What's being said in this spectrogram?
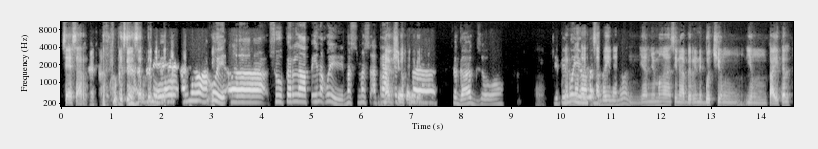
Cesar. Kuya Cesar din. Eh, ano ako eh, ah, super lap-in ako eh. Mas mas ako sa, sa gags, oo. Oh. Isipin Pero mo, yun nakakasabay na nun. Yan yung mga sinabi rin ni Butch yung, yung title,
